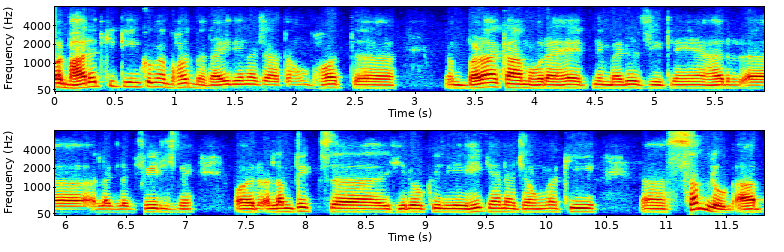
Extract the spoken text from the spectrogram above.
और भारत की टीम को मैं बहुत बधाई देना चाहता हूँ, बहुत बड़ा काम हो रहा है, इतने मेडल्स जीत रहे हैं हर अलग अलग फील्ड्स में। और ओलंपिक्स हीरो के लिए यही कहना चाहूँगा कि सब लोग, आप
